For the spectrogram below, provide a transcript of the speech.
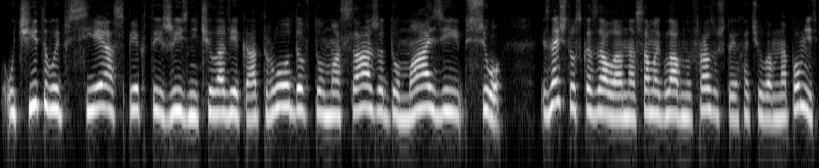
учитывает все аспекты жизни человека, от родов до массажа, до мази, все. И знаете, что сказала она? Самую главную фразу, что я хочу вам напомнить.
